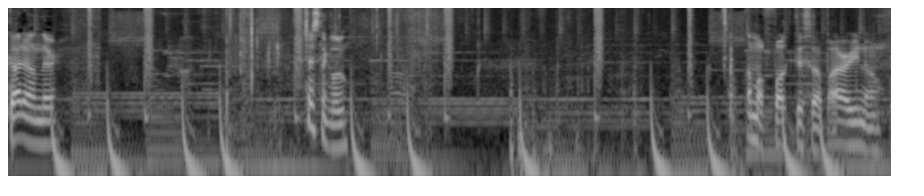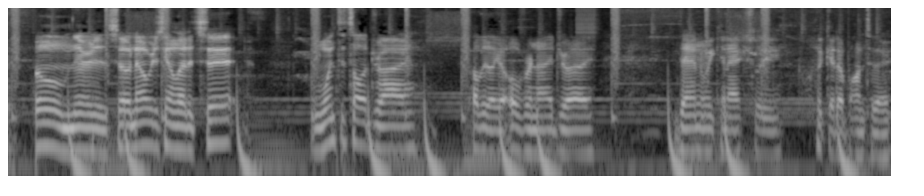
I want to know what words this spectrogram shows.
Got it on there. Just the glue. I'm gonna fuck this up, I already know. Boom, there it is. So now we're just gonna let it sit. Once it's all dry, probably like an overnight dry, then we can actually hook it up onto there.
